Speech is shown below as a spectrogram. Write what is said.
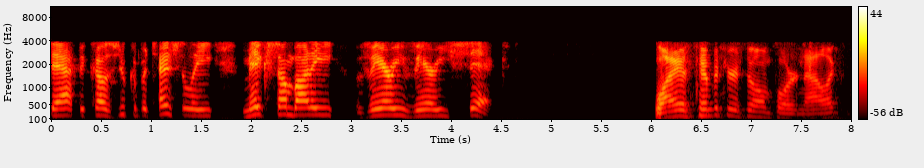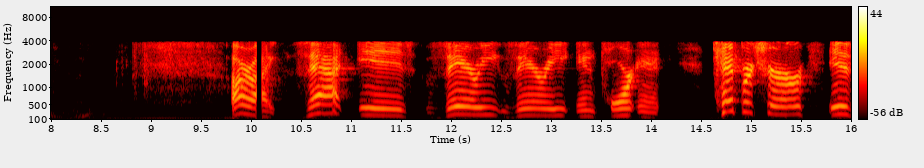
that because you could potentially make somebody very, very sick. Why is temperature so important, Alex? All right, that is very, very important. Temperature is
